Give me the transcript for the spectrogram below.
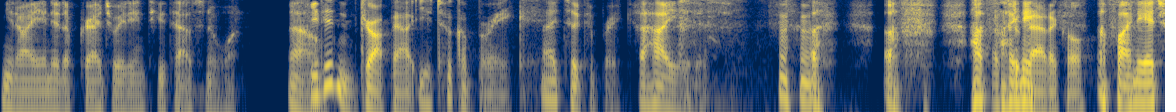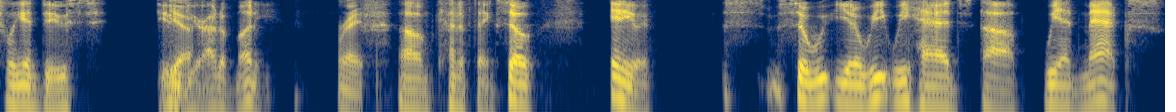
you know i ended up graduating in 2001 um, you didn't drop out; you took a break, i took a break a hiatus a, a, a, a finan- sabbatical, a financially induced dude Yeah. you're out of money. Right? um, kind of thing. So anyway, so we, you know, we we had uh, we had Max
